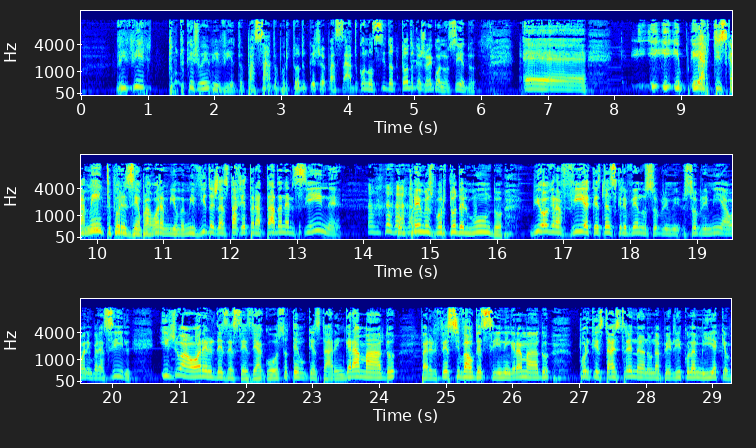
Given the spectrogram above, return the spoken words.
viver tudo que eu he vivido, passado por tudo que eu he passado, conhecido tudo que eu he conhecido, é... E, e, e, artisticamente, por exemplo, agora mesmo, minha vida já está retratada no cine, com prêmios por todo o mundo, biografia que estão escrevendo sobre, sobre mim agora em Brasília, e já agora, el 16 de agosto, tenho que estar em Gramado, para o Festival de Cine em Gramado, porque está estrenando uma película minha que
